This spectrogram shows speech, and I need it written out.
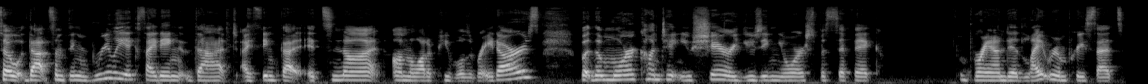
So that's something really exciting that I think that it's not on a lot of people's radars, but the more content you share using your specific branded Lightroom presets,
